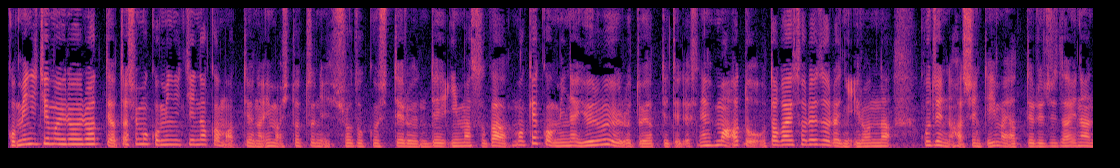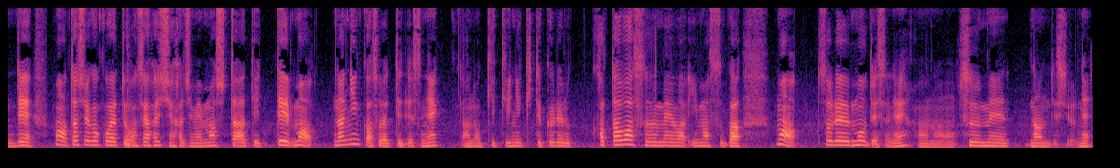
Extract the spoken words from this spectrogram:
コミュニティもいろいろあって私もコミュニティ仲間っていうのは今一つに所属してるんでいますが、まあ、結構みんなゆるゆるとやっててですね、まあ、あとお互いそれぞれにいろんな個人の発信って今やってる時代なんで、まあ、私がこうやって音声配信始めましたって言って、まあ、何人かそうやってですねあの聞きに来てくれる方は数名はいますが、まあ、それもですねあの数名なんですよね。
